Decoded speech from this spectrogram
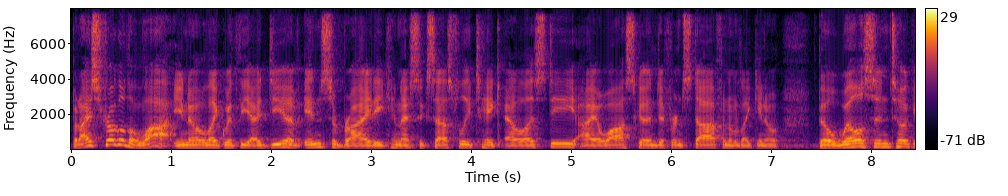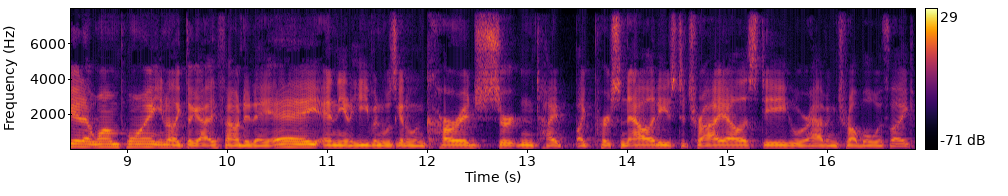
But I struggled a lot, you know, like with the idea of in sobriety, can I successfully take LSD, ayahuasca, and different stuff? And I'm like, you know, Bill Wilson took it at one point, you know, like the guy who founded AA, and you know, he even was going to encourage certain type like personalities to try LSD who were having trouble with like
